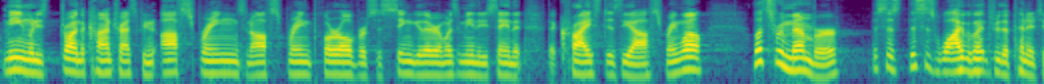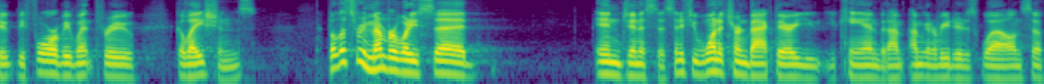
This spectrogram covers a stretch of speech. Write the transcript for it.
mean when he's drawing the contrast between offsprings and offspring, plural versus singular? And what does it mean that he's saying that, that Christ is the offspring? Well, let's remember this is, this is why we went through the Pentateuch before we went through Galatians. But let's remember what he said in Genesis. And if you want to turn back there, you, you can, but I'm, I'm going to read it as well. And so,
